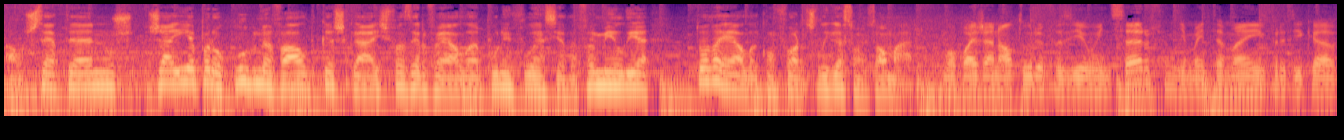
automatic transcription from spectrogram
Aos sete anos, já ia para o Clube Naval de Cascais fazer vela por influência da família, toda ela com fortes ligações ao mar. O meu pai já na altura fazia windsurf, minha mãe também praticava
